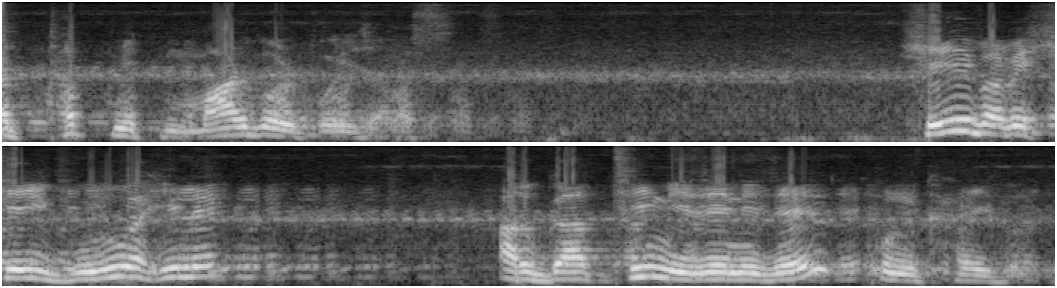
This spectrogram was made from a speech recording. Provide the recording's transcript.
আধ্যাত্মিক মাৰ্গৰ প্ৰয়োজন আছে। সেইবাবে সেই গুৰু আহিলে আৰু গাঁঠি নিজে নিজে খোল খাই গ'ল।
